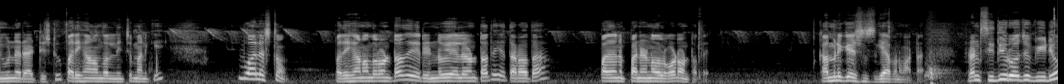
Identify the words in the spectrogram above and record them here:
జూనియర్ ఆర్టిస్ట్ పదిహేను వందల నుంచి మనకి వాళ్ళ ఇష్టం పదిహేను వందలు ఉంటుంది రెండు వేలు ఉంటుంది తర్వాత పది పన్నెండు వందలు కూడా ఉంటుంది. కమ్యూనికేషన్స్ గ్యాప్ అనమాట ఫ్రెండ్స్ ఇది రోజు వీడియో.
